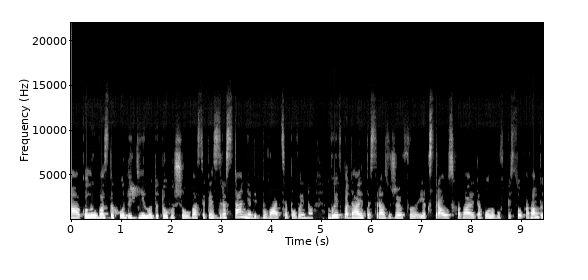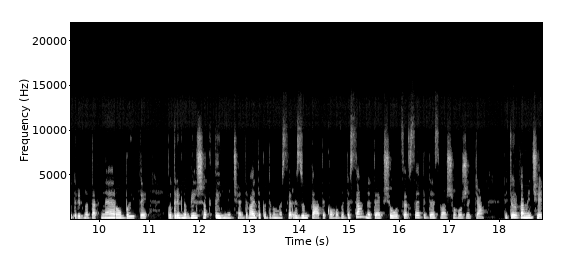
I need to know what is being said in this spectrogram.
а коли у вас доходить діло до того, що у вас якесь зростання відбуватися повинно, ви впадаєте сразу же в як страус, ховаєте голову в пісок. А вам потрібно так не робити. Потрібно більш активнічати. Давайте подивимося результати, кого ви досягнете, якщо це все піде з вашого життя. П'ятерка мічей,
